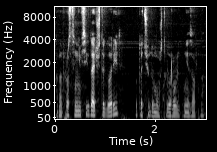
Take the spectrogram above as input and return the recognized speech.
Она просто не всегда что-то говорит. Вот отсюда может вырулить внезапно.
